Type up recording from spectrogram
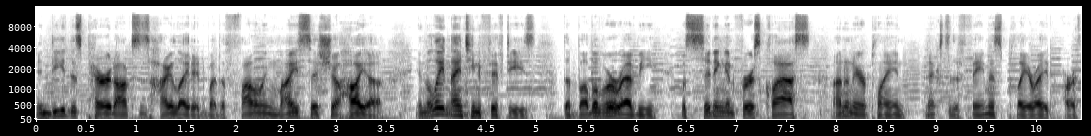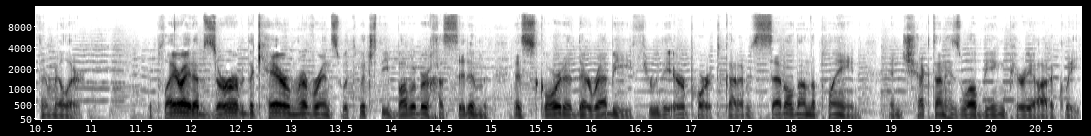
Indeed, this paradox is highlighted by the following Maise Shahaya. In the late 1950s, the Baba Rebbe was sitting in first class on an airplane next to the famous playwright Arthur Miller. The playwright observed the care and reverence with which the Bababer Hasidim escorted their Rebbe through the airport, got him settled on the plane, and checked on his well being periodically.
